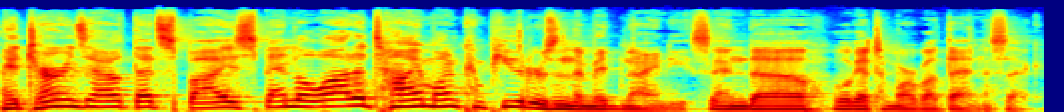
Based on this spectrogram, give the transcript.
It turns out that spies spend a lot of time on computers in the mid 90s, and uh, we'll get to more about that in a sec.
